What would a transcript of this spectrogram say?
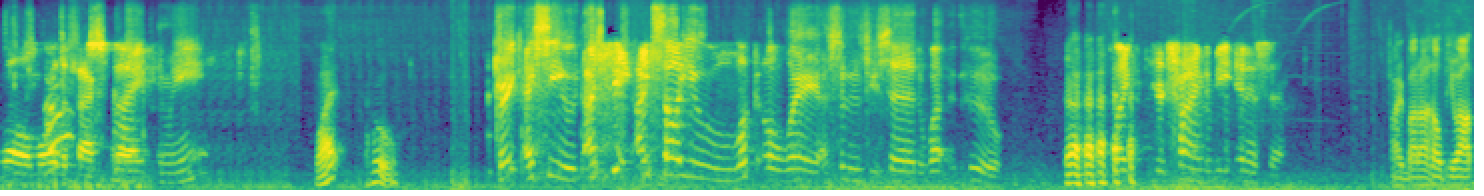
Well, more the fact that me. What? Who? Drake, I see you. I see. I saw you look away as soon as you said what? Who? Like you're trying to be innocent. Alright, but I'll help you out.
